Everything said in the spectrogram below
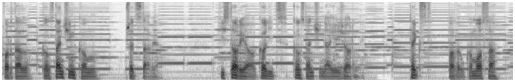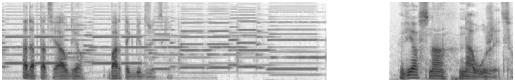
Portal Konstancin.com przedstawia Historia okolic Konstancina Jeziorny Tekst Paweł Komosa Adaptacja audio Bartek Biedrzycki Wiosna na Łużycu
